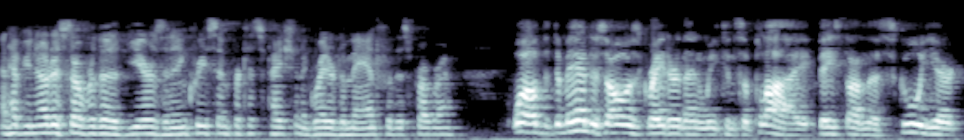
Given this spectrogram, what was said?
And have you noticed over the years an increase in participation, a greater demand for this program? Well, the demand is always greater than we can supply based on the school year.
